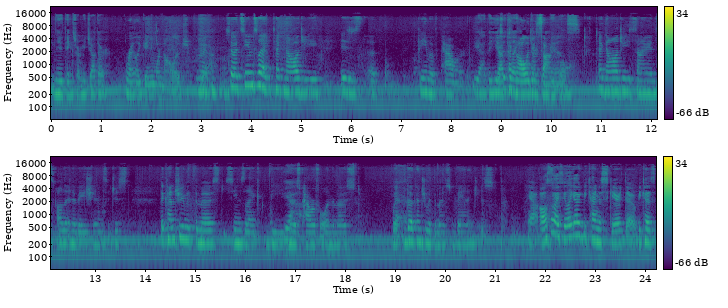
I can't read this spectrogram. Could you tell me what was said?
new things from each other. Right, like gaining more knowledge. Right. So it seems like technology is a theme of power. Yeah, they use Yeah, it to, like, technology, learn from people. Technology, science, all the innovations. It just the country with the most seems like the Yeah. most powerful and the most with Yeah. the country with the most advantages. Yeah, also, I feel like I would be kind of scared though, because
